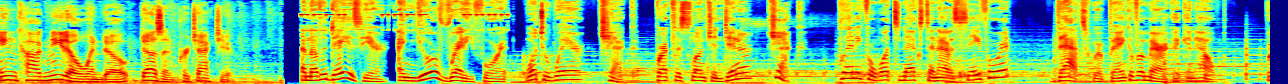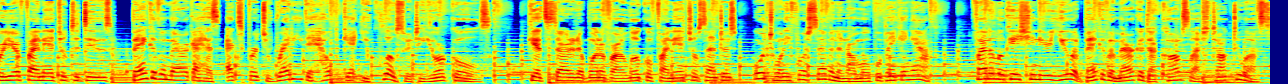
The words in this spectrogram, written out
incognito window doesn't protect you. Another day is here, and you're ready for it. What to wear? Check. Breakfast, lunch, and dinner? Check. Planning for what's next and how to save for it? That's where Bank of America can help. For your financial to-dos, Bank of America has experts ready to help get you closer to your goals. Get started at one of our local financial centers or 24-7 in our mobile banking app. Find a location near you at bankofamerica.com slash talk to us.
